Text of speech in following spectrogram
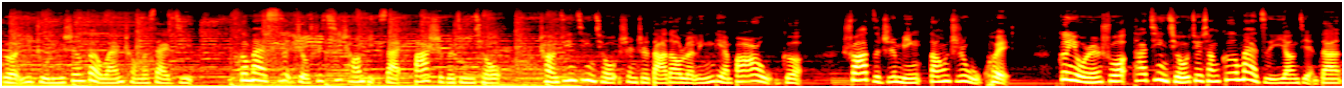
个以主力身份完成的赛季，戈麦斯九十七场比赛八十个进球，场均进球甚至达到了零点八二五个。刷子之名当之无愧，更有人说他进球就像割麦子一样简单。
